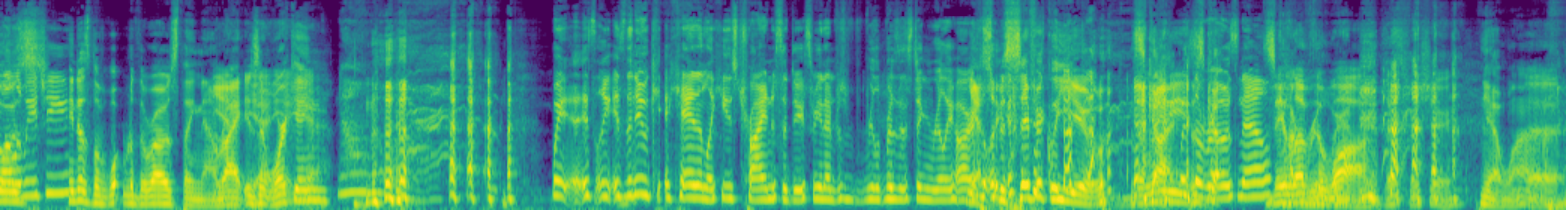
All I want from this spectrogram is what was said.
rose? Waluigi? He does the the rose thing now, Yeah, right? Is yeah, it yeah, working? yeah. No. Wait, is, like, is the new canon like he's trying to seduce me and I'm just re- resisting really hard? Yeah, like, specifically you. The Scott, with the This got- rose now. they got love the real wah. That's for sure. Yeah, wow. Uh,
